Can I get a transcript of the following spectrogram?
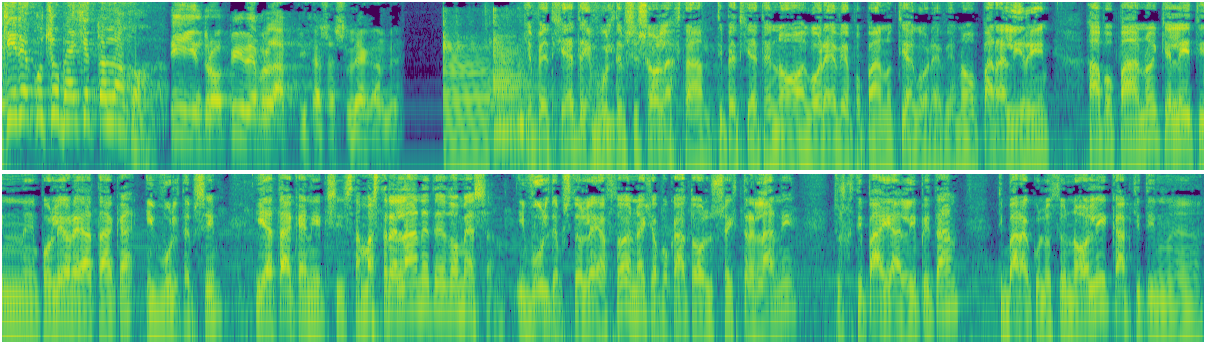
Κύριε Κουτσούμπα, έχετε το λόγο. Τι ντροπή δεν βλάπτει θα σας λέγαμε. Και πετιέται η βούλτεψη σε όλα αυτά. Τι πετιέται, ενώ αγορεύει από πάνω. Τι αγορεύει, ενώ παραλυρεί από πάνω και λέει την πολύ ωραία ατάκα, η βούλτεψη. Η ατάκα είναι η εξής. Θα μας τρελάνετε εδώ μέσα. Η βούλτεψη το λέει αυτό, ενώ έχει από κάτω όλους τους έχει τρελάνει. Τους χτυπάει αλίπητα. Την παρακολουθούν όλοι. Κάποιοι την. Ε,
